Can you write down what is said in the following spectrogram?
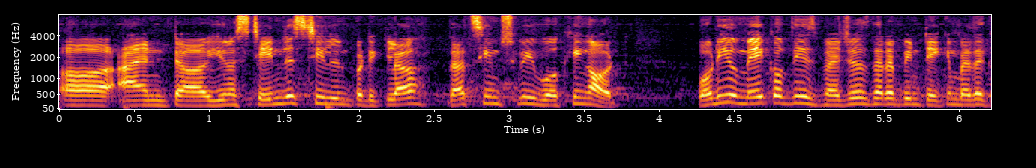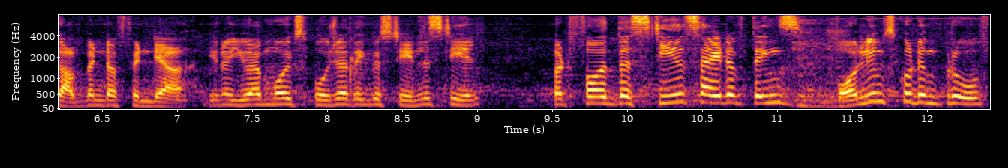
uh, and, uh, you know, stainless steel in particular, that seems to be working out. What do you make of these measures that have been taken by the government of India? You know, you have more exposure, I think, to stainless steel. But for the steel side of things, volumes could improve,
